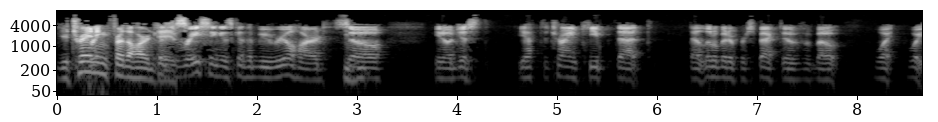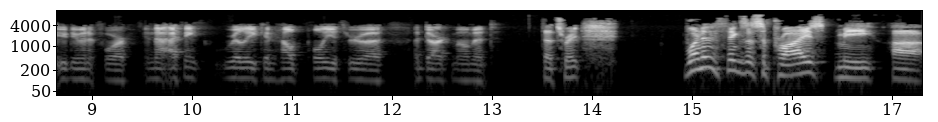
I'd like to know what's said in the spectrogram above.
you're training for the hard days. racing is going to be real hard. So, Mm-hmm. you know, just you have to try and keep that that little bit of perspective about what what you're doing it for, and that I think really can help pull you through a, a dark moment. That's right. One of the things that surprised me uh,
